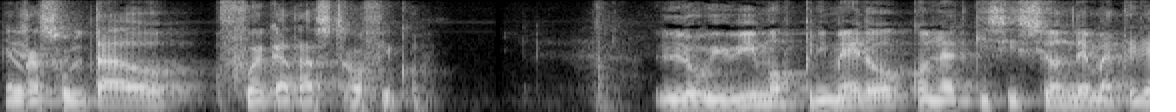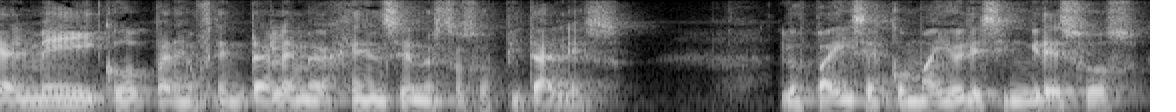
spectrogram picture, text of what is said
El resultado fue catastrófico. Lo vivimos primero con la adquisición de material médico para enfrentar la emergencia en nuestros hospitales. Los países con mayores ingresos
